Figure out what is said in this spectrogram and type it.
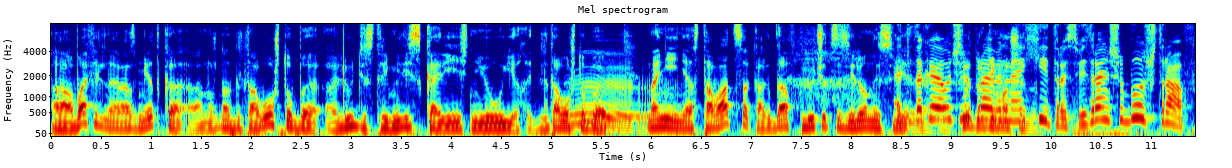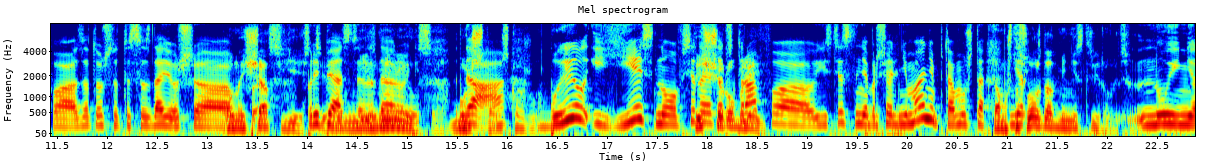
А, Вафельная разметка а, нужна для того, чтобы а, люди стремились скорее с нее уехать. Для того, чтобы М. на ней не оставаться, когда включится зеленый свет. Это такая э, очень правильная машинам. хитрость. Ведь раньше был штраф а, за то, что ты создаешь а, Он и сейчас есть, препятствия он не на дороге. изменился. Больше да, того скажу. был и есть, но все на этот рублей. штраф, а, естественно, не обращали внимания, потому что... Потому что не- сложно администрировать. Ну и не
